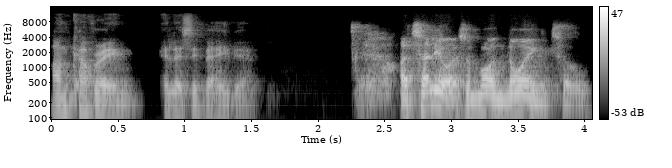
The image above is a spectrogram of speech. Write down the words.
uncovering illicit behavior i tell you what it's a more annoying tool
